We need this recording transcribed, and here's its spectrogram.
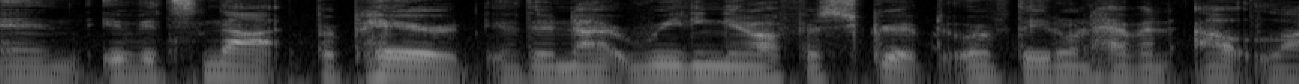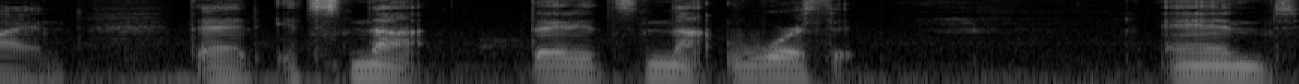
and if it's not prepared, if they're not reading it off a script, or if they don't have an outline, that it's not that it's not worth it. And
